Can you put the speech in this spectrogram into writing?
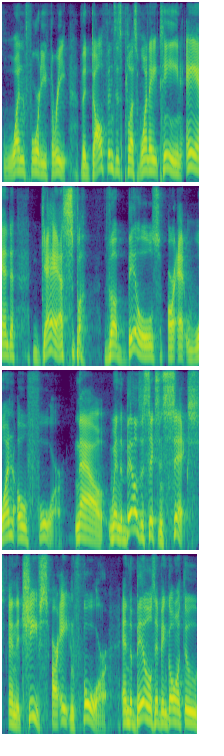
143. The Dolphins is plus 118 and gasp, the Bills are at 104. Now, when the Bills are 6 and 6 and the Chiefs are 8 and 4, and the Bills have been going through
